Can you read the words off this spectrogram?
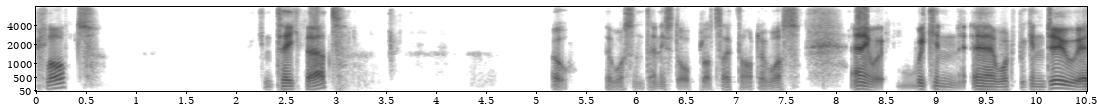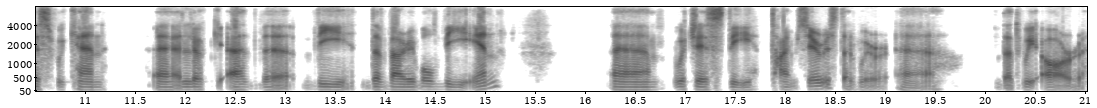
plot. Can take that. Oh, there wasn't any stored plots. I thought there was. Anyway, we can. Uh, what we can do is we can uh, look at the v the variable v in, um, which is the time series that we're uh, that we are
